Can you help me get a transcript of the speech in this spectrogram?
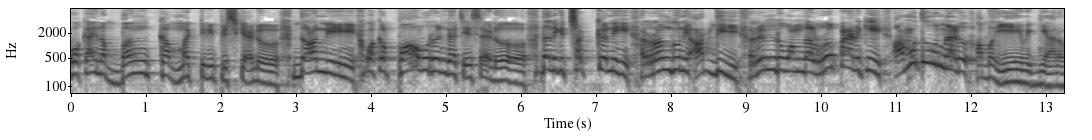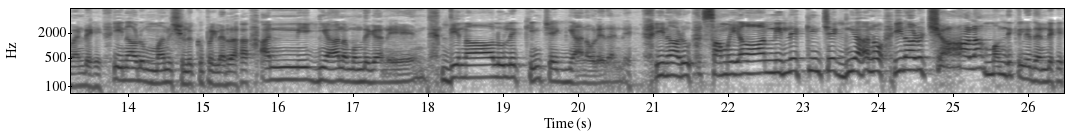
ఒక ఆయన బంక మట్టిని పిసికాడు. దాన్ని ఒక పావురంగా చేశాడు. దానికి చక్కని రంగుని అద్ది రెండు వందల రూపాయలకి అమ్ముతూ ఉన్నాడు. అబ్బా ఏమి జ్ఞానం అండి. ఈనాడు మనుషులకు ప్రియులరా అన్ని జ్ఞానం ఉంది కానీ దినాలు లెక్కించే జ్ఞానం లేదండి. ఈనాడు సమయాన్ని లెక్కించే జ్ఞానం ఈనాడు చాలా మందికి లేదండి.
